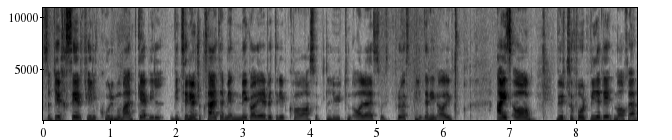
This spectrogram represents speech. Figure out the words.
es hat natürlich sehr viele coole Momente gegeben, weil, wie Cindy ja schon gesagt hat, wir haben einen mega Lehrbetrieb gehabt, also die Leute und alles, so die Berufsbildnerin, alle 1A, würde sofort wieder dort machen.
